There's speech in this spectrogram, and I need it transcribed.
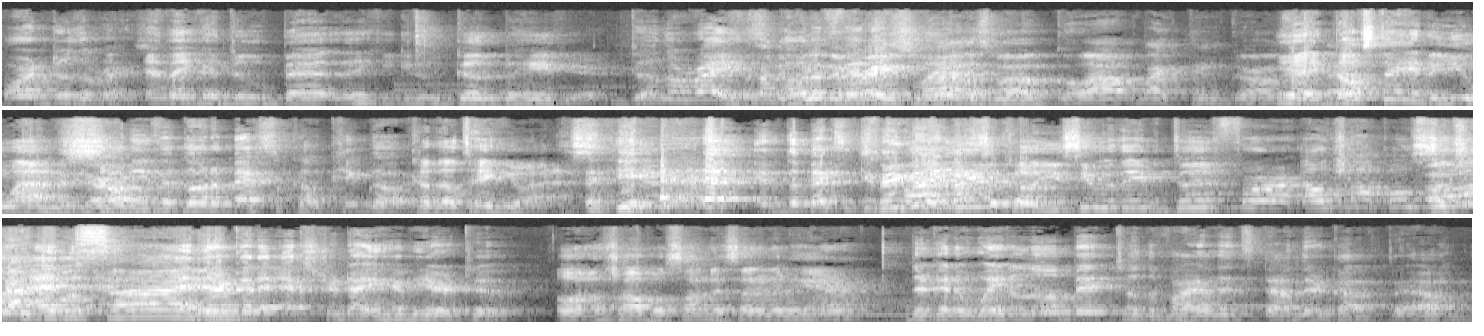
Or do the race. And they Fuck can do bad. They can do good behavior. do the race. If you're Go gonna do to the race, you might as well go out like them girls. Yeah, don't stay in the U.S. The girl- Don't even go to Mexico. Keep going. because they'll take your ass. yeah. if the Mexicans Speaking find you, Mexico, you see what they did for El Chapo's son? El Chapo- and, son. and they're gonna extradite him here too. Oh, El Chapo's son, they're sending him here? They're gonna wait a little bit till the violence down there calms down.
